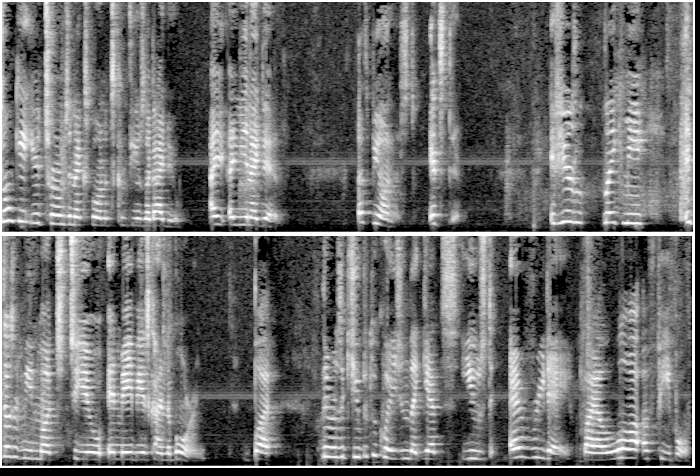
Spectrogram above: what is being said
Don't get your terms and exponents confused like I do. I, I mean I did. Let's be honest, it's. If you're like me, it doesn't mean much to you and maybe it's kind of boring. But there is a cubic equation that gets used every day by a lot of people.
